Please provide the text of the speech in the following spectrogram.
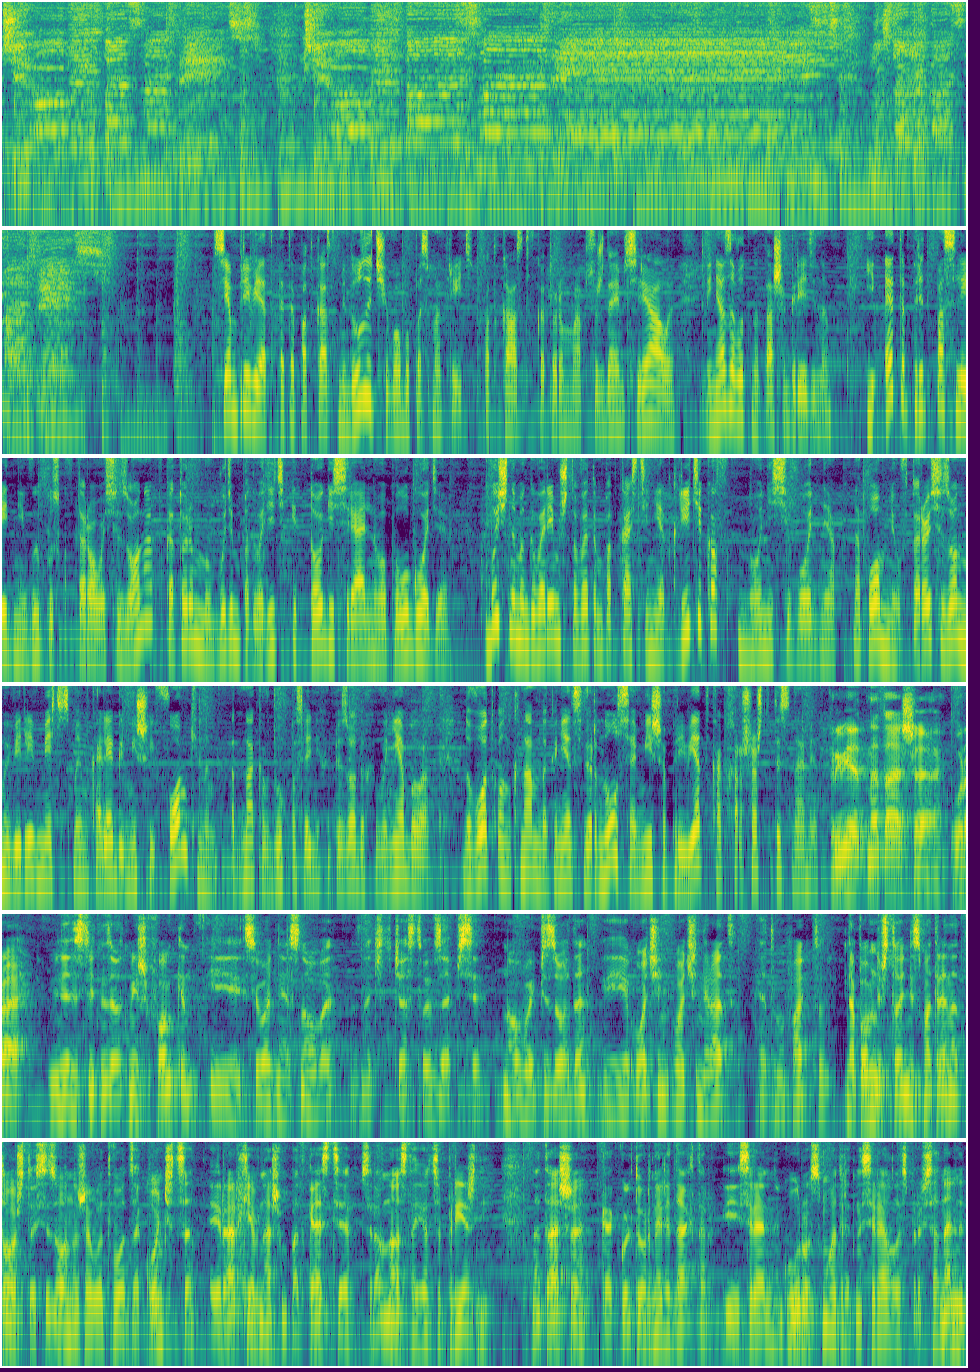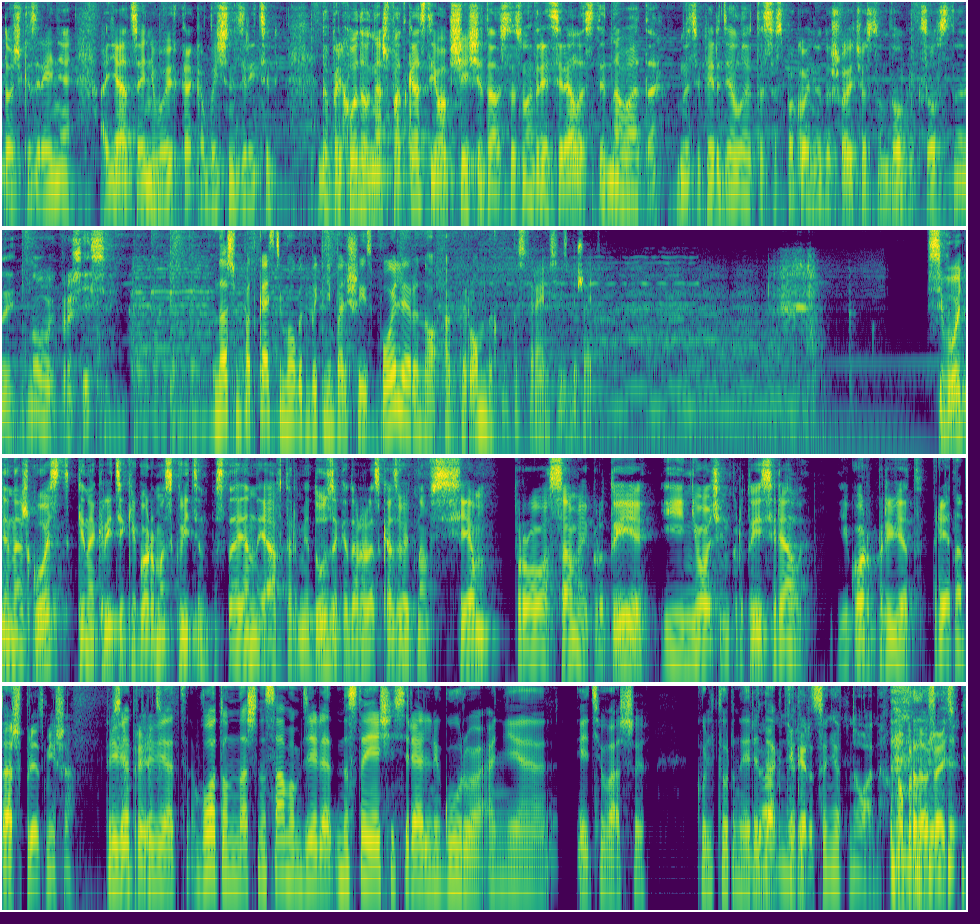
Чего бы посмотреть? Чего бы посмотреть? Ну что же посмотреть? Всем привет! Это подкаст «Медузы. Чего бы посмотреть?» Подкаст, в котором мы обсуждаем сериалы. Меня зовут Наташа Гредина. И это предпоследний выпуск второго сезона, в котором мы будем подводить итоги сериального полугодия – Обычно мы говорим, что в этом подкасте нет критиков, но не сегодня. Напомню, второй сезон мы вели вместе с моим коллегой Мишей Фомкиным, однако в двух последних эпизодах его не было. Но вот он к нам наконец вернулся. Миша, привет, как хорошо, что ты с нами. Привет, Наташа! Ура! Меня действительно зовут Миша Фомкин, и сегодня я снова, значит, участвую в записи нового эпизода, и очень-очень рад этому факту. Напомню, что несмотря на то, что сезон уже вот-вот закончится, иерархия в нашем подкасте все равно остается прежней. Наташа как культурный редактор и сериальный гуру, смотрит на сериалы с профессиональной точки зрения, а я оцениваю их как обычный зритель. До прихода в наш подкаст я вообще считал, что смотреть сериалы стыдновато, но теперь делаю это со спокойной душой и чувством долга к собственной новой профессии. В нашем подкасте могут быть небольшие спойлеры, но огромных мы постараемся избежать. Сегодня наш гость – кинокритик Егор Москвитин, постоянный автор «Медузы», который рассказывает нам всем про самые крутые и не очень крутые сериалы. Егор, привет. Привет, Наташа, привет, Миша. Привет, привет, привет. Вот он наш на самом деле настоящий сериальный гуру, а не эти ваши культурный редактор. Да, мне кажется, нет, ну ладно. Но продолжать.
